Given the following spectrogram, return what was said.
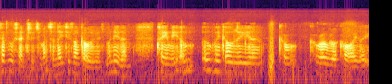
several centuries amongst the native Mongolians. Many of them claim the um, Omegolia Corolacoi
